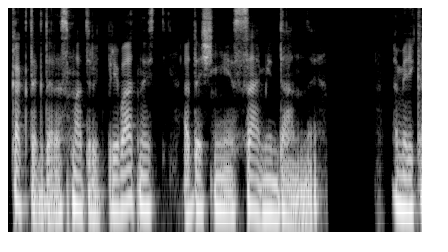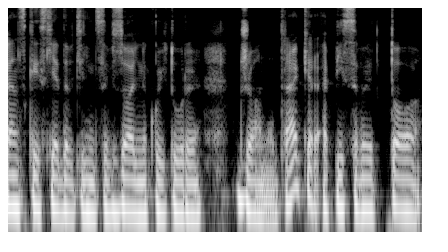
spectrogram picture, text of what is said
Как тогда рассматривать приватность, а точнее сами данные? Американская исследовательница визуальной культуры Джоанна Дракер описывает то,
